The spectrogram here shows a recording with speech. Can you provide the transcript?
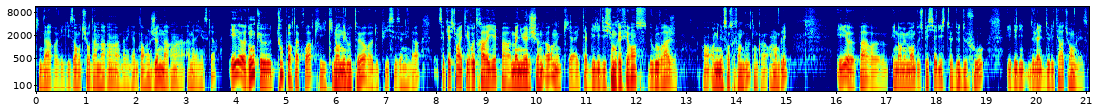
qui narre les, aventures d'un marin, d'un jeune marin à, Madagascar. Et euh, donc, euh, tout porte à croire qu'il en est l'auteur depuis ces années-là. Cette question a été retravaillée par Manuel Schonhorn, qui a établi l'édition de référence de l'ouvrage en, 1972, donc en anglais et par énormément de spécialistes de Defoe et de, littérature anglaise.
